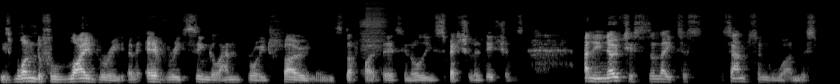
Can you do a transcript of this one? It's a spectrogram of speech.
this wonderful library of every single Android phone and stuff like this and all these special editions. And he noticed the latest Samsung one, this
